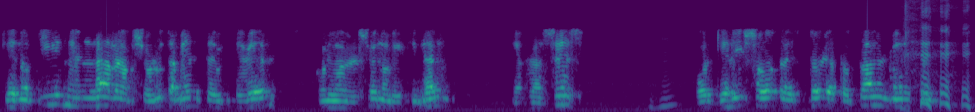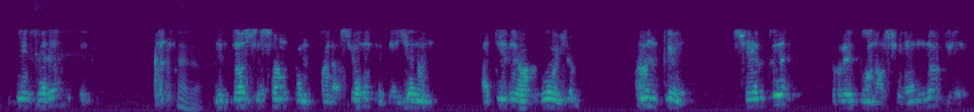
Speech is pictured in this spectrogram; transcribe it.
que no tiene nada absolutamente que ver con la versión original en francés, porque él hizo otra historia totalmente diferente. Entonces son comparaciones que te llenan a ti de orgullo, aunque siempre reconociendo que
